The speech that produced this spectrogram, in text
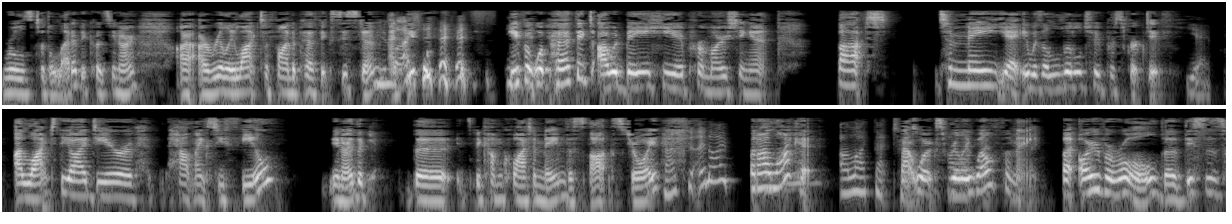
rules to the letter because, you know, I, I really like to find a perfect system. You and like if, yes. if it were perfect, I would be here promoting it. But to me, yeah, it was a little too prescriptive. Yeah. I liked the idea of how it makes you feel. You know, the, the, it's become quite a meme, the sparks joy, Gotcha. And I, but I like it. I like that too. That works really like well that. for me. But overall, the this is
